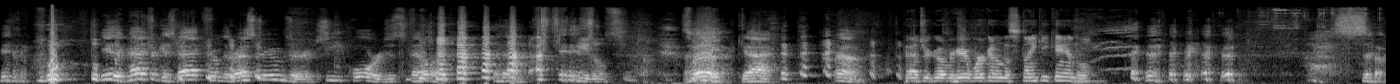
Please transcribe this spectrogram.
Either Patrick is back from the restrooms or a cheap whore just fell. Needles. oh, God. Oh, Patrick over here working on a stanky candle. So.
